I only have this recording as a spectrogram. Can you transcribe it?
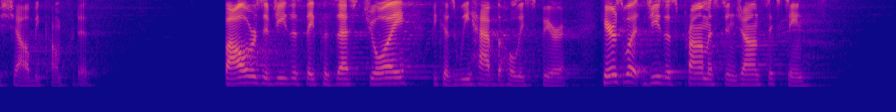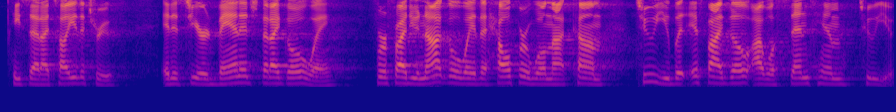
shall be comforted. Followers of Jesus, they possess joy because we have the Holy Spirit. Here's what Jesus promised in John 16. He said, I tell you the truth. It is to your advantage that I go away. For if I do not go away, the Helper will not come to you. But if I go, I will send him to you.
